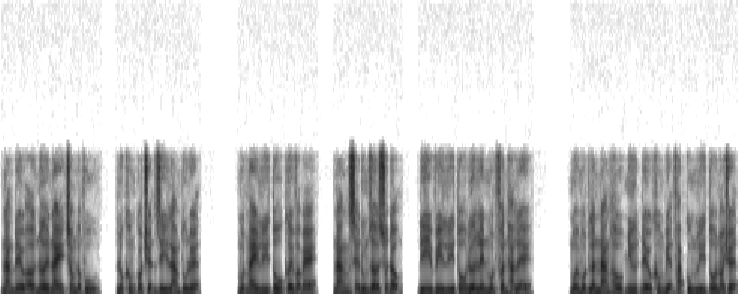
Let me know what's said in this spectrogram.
nàng đều ở nơi này trong đậu phủ, lúc không có chuyện gì làm tu luyện. Một ngày lý tô cưới vợ bé, nàng sẽ đúng giờ xuất động, đi vì lý tô đưa lên một phần hạ lễ. Mỗi một lần nàng hầu như đều không biện pháp cùng lý tô nói chuyện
